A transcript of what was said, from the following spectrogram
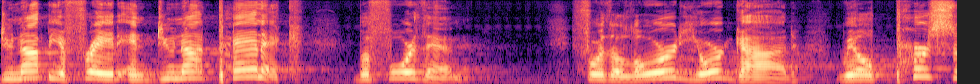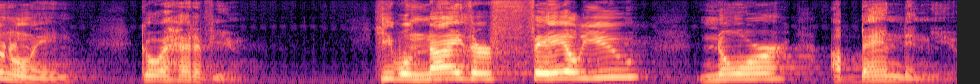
Do not be afraid and do not panic before them, for the Lord your God will personally go ahead of you. He will neither fail you nor abandon you.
